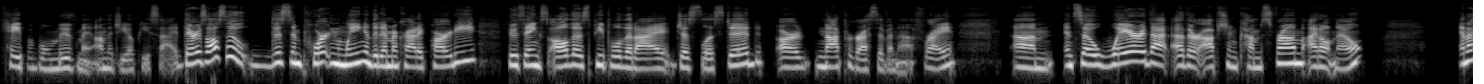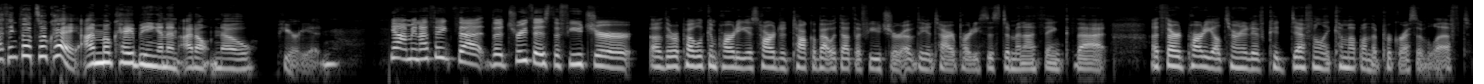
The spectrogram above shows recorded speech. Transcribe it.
capable movement on the GOP side. There's also this important wing of the Democratic Party who thinks all those people that I just listed are not progressive enough, right? Um, and so where that other option comes from, I don't know. And I think that's okay. I'm okay being in an I don't know period. Yeah, I mean, I think that the truth is the future of the Republican Party is hard to talk about without the future of the entire party system. And I think that a third party alternative could definitely come up on the progressive left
